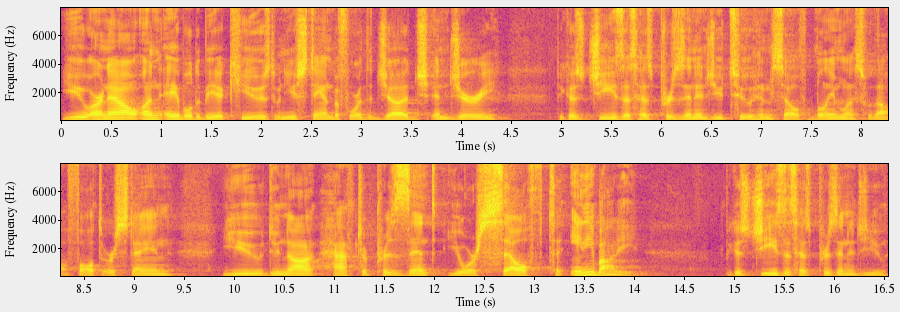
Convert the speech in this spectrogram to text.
you are now unable to be accused when you stand before the judge and jury because Jesus has presented you to himself blameless without fault or stain. You do not have to present yourself to anybody because Jesus has presented you.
